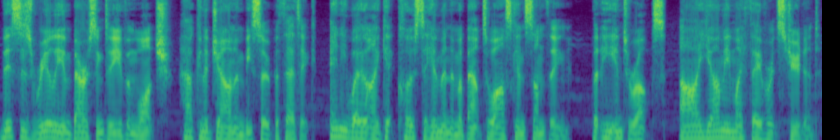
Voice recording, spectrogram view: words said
This is really embarrassing to even watch. How can a Jounin be so pathetic? Anyway, I get close to him and am about to ask him something, but he interrupts. Ah, Yami my favorite student.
